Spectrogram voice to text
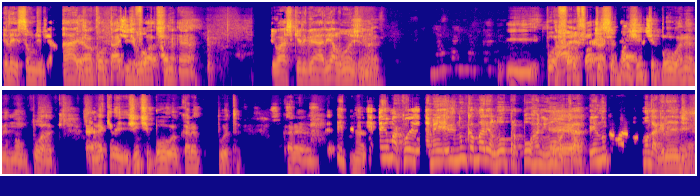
eleição de verdade. É, uma contagem de votos, né? É. Eu acho que ele ganharia longe, né? É. E, porra, ah, fora o é, fato de ser uma gente boa, né, meu irmão? Porra, é. moleque é gente boa, o cara, puta. O cara. E, e, tem uma coisa também, ele nunca amarelou pra porra nenhuma, cara. Ele nunca amarelou Onda Grande, é.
